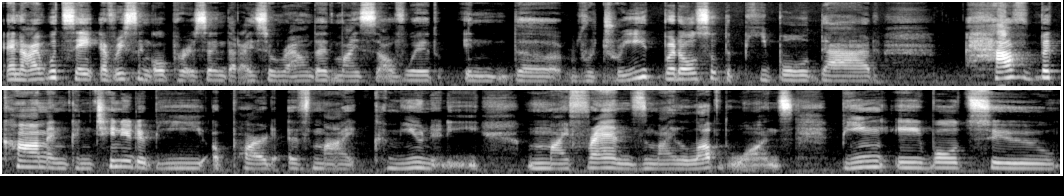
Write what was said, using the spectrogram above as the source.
And I would say every single person that I surrounded myself with in the retreat, but also the people that have become and continue to be a part of my community, my friends, my loved ones, being able to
